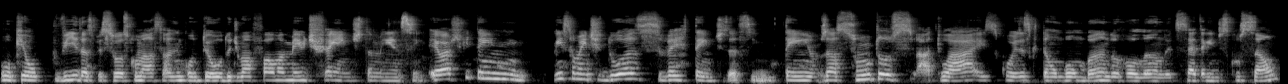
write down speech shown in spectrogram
o que eu vi das pessoas, como elas fazem conteúdo, de uma forma meio diferente também, assim. Eu acho que tem principalmente duas vertentes, assim. Tem os assuntos atuais, coisas que estão bombando, rolando, etc., em discussão.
